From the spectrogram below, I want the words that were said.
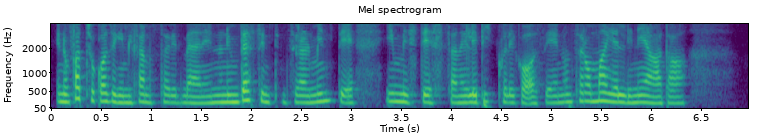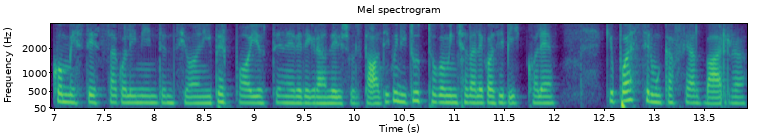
e non faccio cose che mi fanno stare bene, non investo intenzionalmente in me stessa, nelle piccole cose, non sarò mai allineata con me stessa, con le mie intenzioni, per poi ottenere dei grandi risultati. Quindi tutto comincia dalle cose piccole, che può essere un caffè al bar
